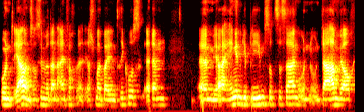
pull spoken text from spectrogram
Und ja, und so sind wir dann einfach erstmal bei den Trikots ähm, ähm, ja, hängen geblieben sozusagen. Und, und da haben wir auch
